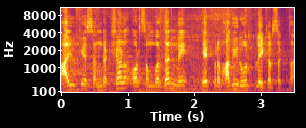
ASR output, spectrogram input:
आयु के संरक्षण और संवर्धन में एक प्रभावी रोल प्ले कर सकता है।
